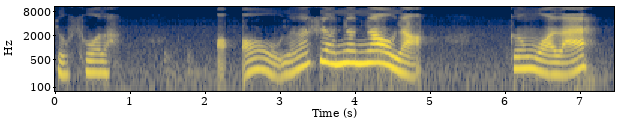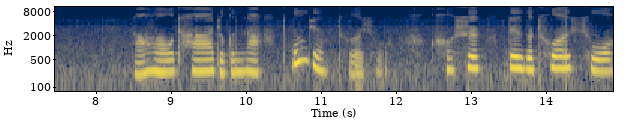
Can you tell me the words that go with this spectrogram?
就说了：“哦哦，原来是要尿尿呀，跟我来。”然后他就跟他通进厕所，可是这个厕所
